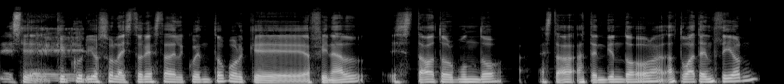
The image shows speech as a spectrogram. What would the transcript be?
Este qué, curioso la historia esta del cuento porque al final estaba todo el mundo estaba atendiendo a tu atención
